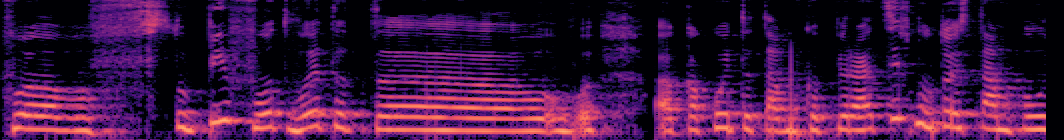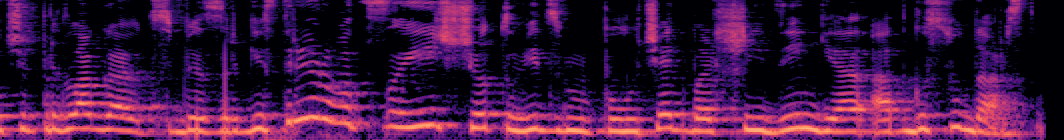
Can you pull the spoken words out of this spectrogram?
вступив вот в этот э, а, какой-то там кооператив, ну, то есть там получить, предлагают себе зарегистрироваться и что-то, видимо, получать большие деньги от государства.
